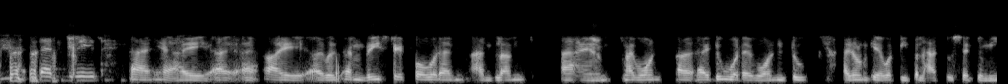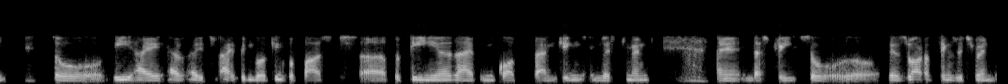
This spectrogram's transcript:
that's great. I I I I I was I'm very straightforward and and blunt. I I want uh, I do what I want to. I don't care what people had to say to me. So we I, I I've been working for past uh, 15 years. I've been corp banking investment uh, industry. So uh, there's a lot of things which went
